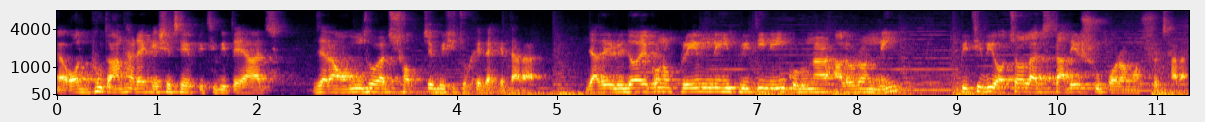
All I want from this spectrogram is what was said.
অদ্ভুত আধার এক এসেছে পৃথিবীতে আজ, যারা অন্ধ আজ সবচেয়ে বেশি চোখে দেখে তারা। যাদের হৃদয়ে কোনো প্রেম নেই, প্রীতি নেই, করুণার আলোড়ন নেই, পৃথিবী অচল আজ তাদের সুপরামর্শ ছাড়া।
